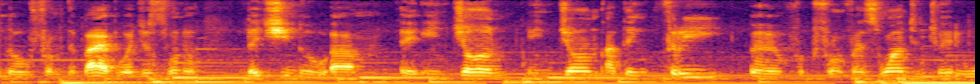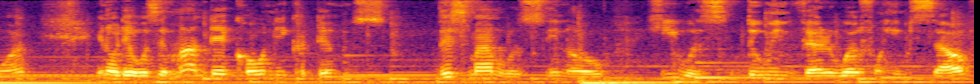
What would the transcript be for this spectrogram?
you know from the bible. I just want to let you know um in john in john i think 3 uh, from verse 1 to 21 you know there was a man there called nicodemus. This man was you know he was doing very well for himself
